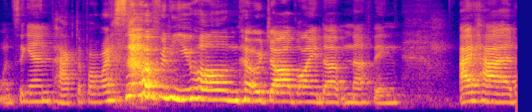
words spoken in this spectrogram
once again packed up all my stuff in a U-Haul, no job lined up, nothing. I had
